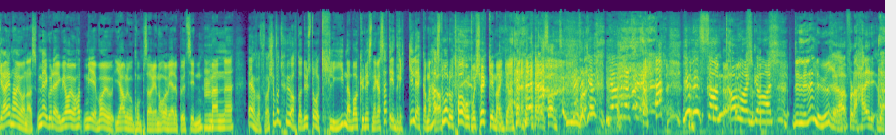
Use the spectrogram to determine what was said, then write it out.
greien her, Johannes Meg og deg, vi, har jo hatt, vi var jo jævlig gode kompiser der inne, og vi er det på utsiden. Mm. Men jeg har ikke fått hørt at du står og kliner bak kulissene. Jeg har sett det i drikkeleker, men her Ja. står du og tar henne på kjøkkenbenken. Er det sant? Ja, men dette... ja, det er sant! Oh my god! Den lille luren. Ja, for det her, det,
